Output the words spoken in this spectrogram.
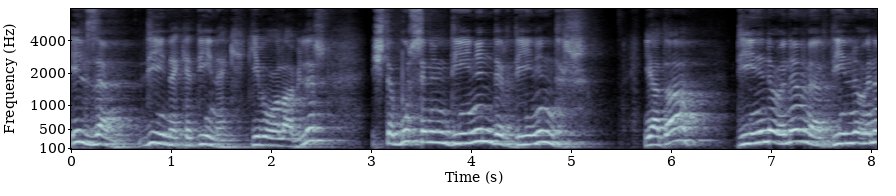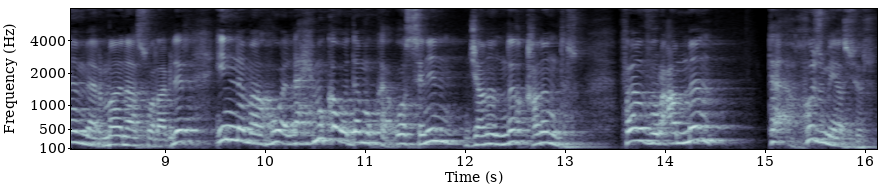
ilzem dineke dinek gibi olabilir. İşte bu senin dinindir, dinindir. Ya da dinine önem ver, dinine önem ver manası olabilir. İnnemâ huve lehmuka ve demuka. O senin canındır, kanındır. Fenzur ammen te'huz mu yazıyor?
